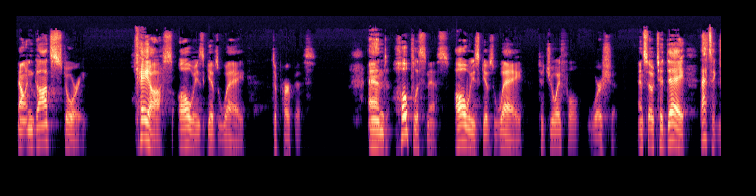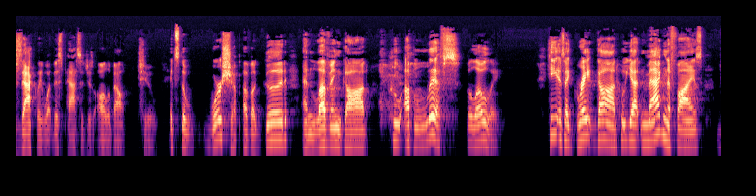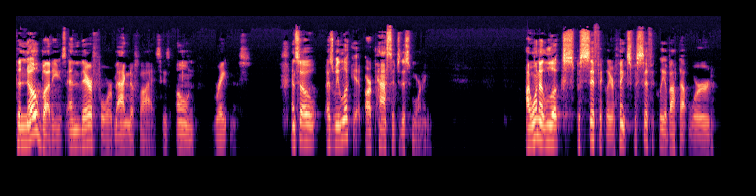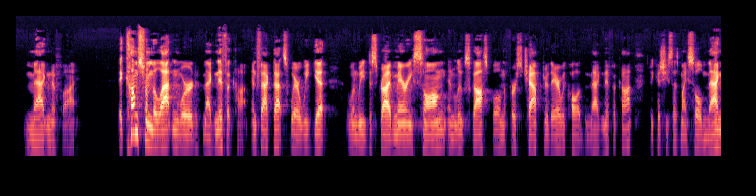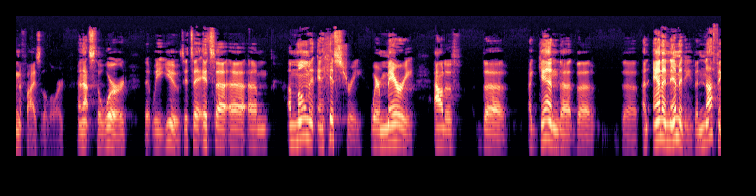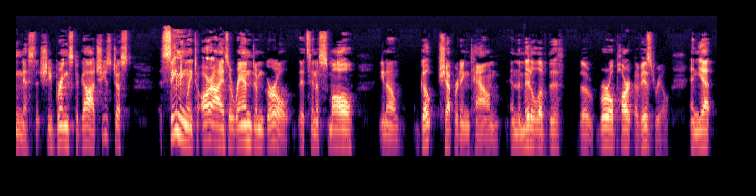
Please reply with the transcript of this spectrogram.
Now, in God's story, chaos always gives way to purpose. And hopelessness always gives way to joyful worship. And so today, that's exactly what this passage is all about, too. It's the worship of a good and loving God who uplifts the lowly. He is a great God who yet magnifies the nobodies and therefore magnifies his own greatness. And so, as we look at our passage this morning, I want to look specifically or think specifically about that word magnify. It comes from the Latin word magnificat. In fact, that's where we get when we describe Mary's song in Luke's gospel in the first chapter there, we call it the Magnificat because she says, My soul magnifies the Lord. And that's the word that we use. It's a, it's a, a, um, a moment in history where Mary, out of the, again, the, the, the an anonymity, the nothingness that she brings to God, she's just seemingly to our eyes a random girl that's in a small, you know, goat shepherding town in the middle of the, the rural part of Israel. And yet,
